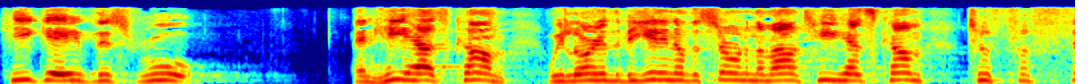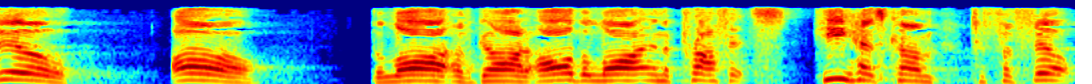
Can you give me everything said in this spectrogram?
He gave this rule. And He has come, we learned in the beginning of the Sermon on the Mount, He has come to fulfill all the law of God, all the law and the prophets. He has come to fulfill.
